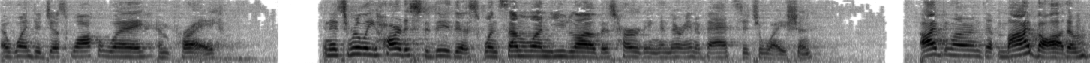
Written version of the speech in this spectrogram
and when to just walk away and pray. And it's really hardest to do this when someone you love is hurting and they're in a bad situation. I've learned that my bottom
